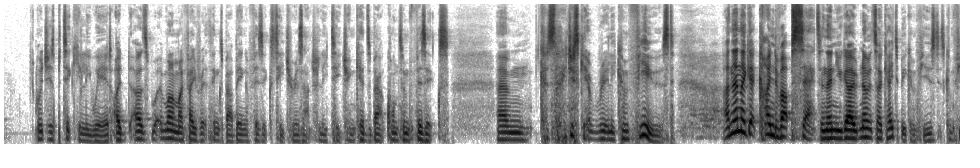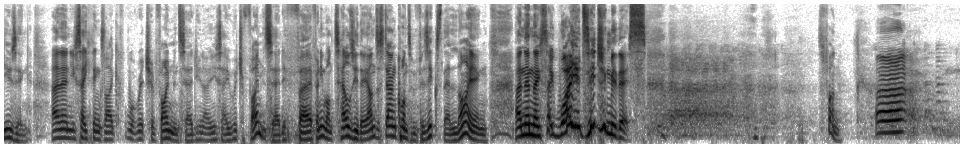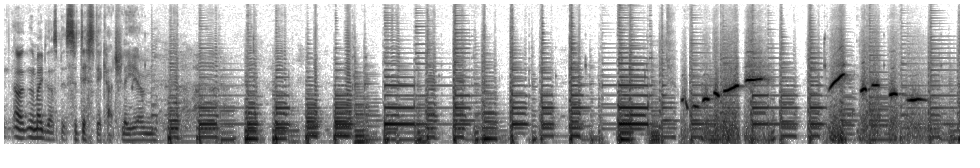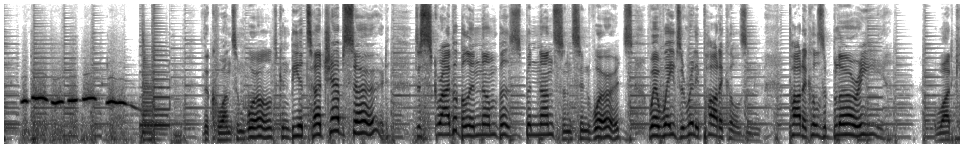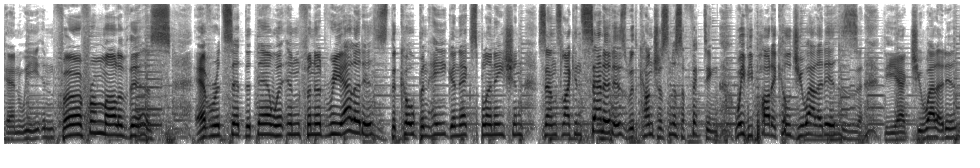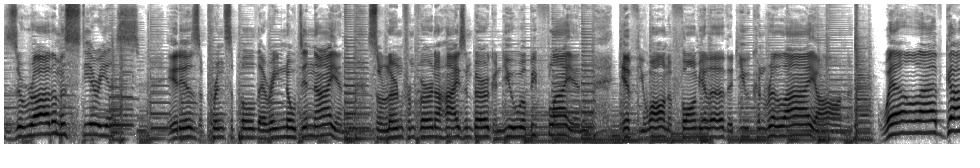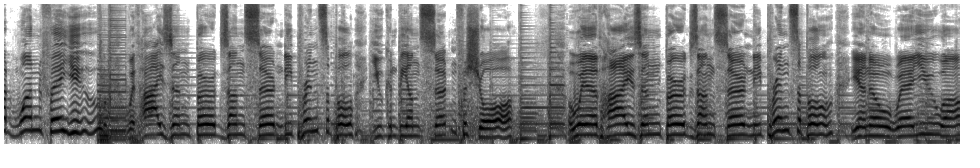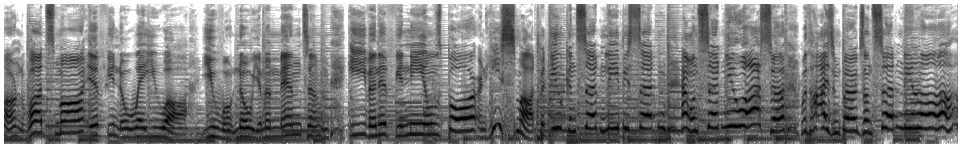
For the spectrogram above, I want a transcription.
which is particularly weird. I, was, one of my favourite things about being a physics teacher is actually teaching kids about quantum physics, because um, they just get really confused. And then they get kind of upset, and then you go, No, it's okay to be confused, it's confusing. And then you say things like what Richard Feynman said. You know, you say, Richard Feynman said, if, uh, if anyone tells you they understand quantum physics, they're lying. And then they say, Why are you teaching me this? it's fun. Uh, oh, maybe that's a bit sadistic, actually. Um, quantum world can be a touch absurd. Describable in numbers, but nonsense in words. Where waves are really particles and particles are blurry. What can we infer from all of this? Everett said that there were infinite realities. The Copenhagen explanation sounds like insanities with consciousness affecting wavy particle dualities. The actualities are rather mysterious. It is a principle there ain't no denying. So learn from Werner Heisenberg and you will be flying. If you want a formula that you can rely on. Well, I've got one for you. With Heisenberg's uncertainty principle, you can be uncertain for sure. With Heisenberg's uncertainty principle, you know where you are. And what's more, if you know where you are, you won't know your momentum. Even if you're Niels Bohr and he's smart, but you can certainly be certain how uncertain you are, sir, with Heisenberg's uncertainty law.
